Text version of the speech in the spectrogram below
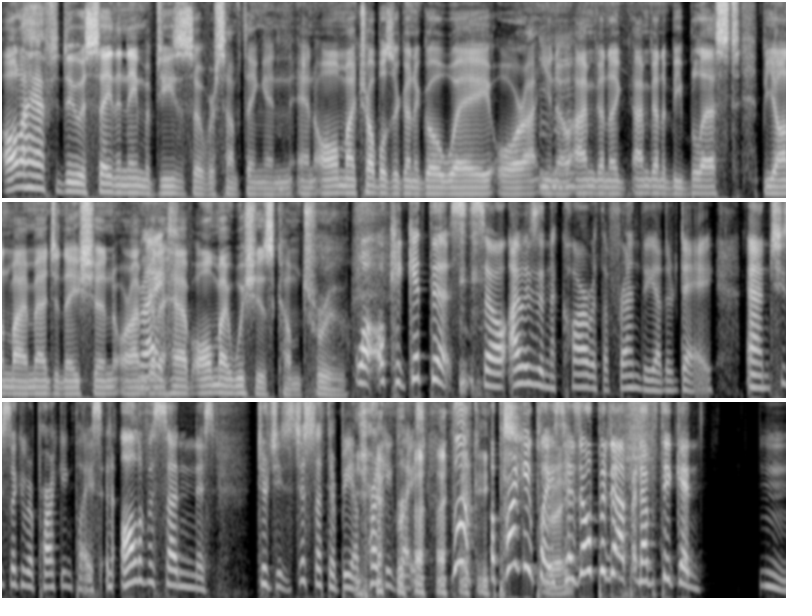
all I have to do is say the name of Jesus over something, and and all my troubles are going to go away, or you mm-hmm. know, I'm gonna I'm gonna be blessed beyond my imagination, or I'm right. going to have all my wishes come true. Well, okay, get this. So I was in the car with a friend the other day, and she's looking for a parking place, and all of a sudden this. Dear Jesus, just let there be a parking yeah, place. Right. Look, a parking place right. has opened up, and I'm thinking, hmm,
